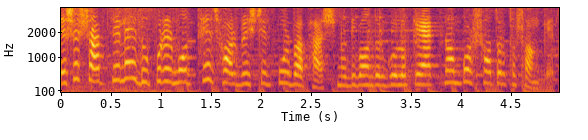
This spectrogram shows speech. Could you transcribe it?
দেশের সাত জেলায় দুপুরের মধ্যে ঝড় বৃষ্টির পূর্বাভাস। নদীবন্দরগুলোকে এক নম্বর সতর্ক সংকেত।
